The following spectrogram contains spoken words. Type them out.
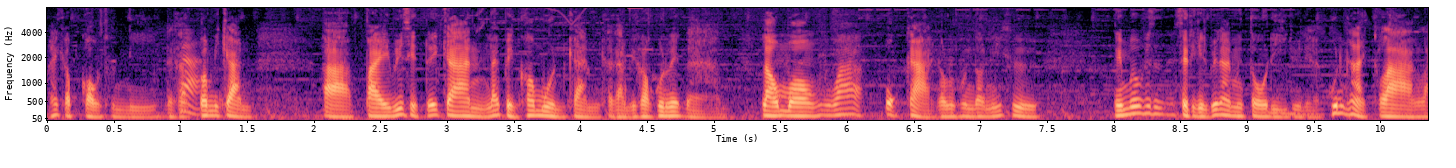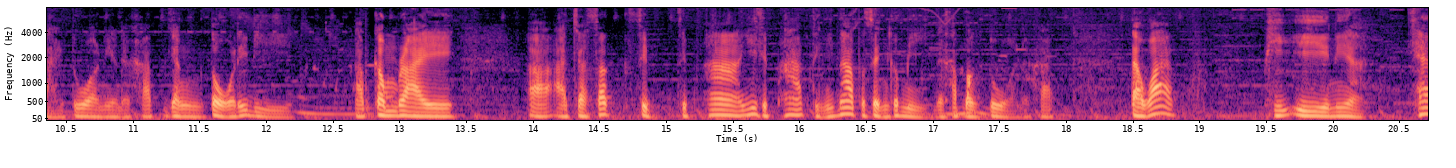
ให้กับกองทุนนี้นะครับค่ะก็มีการอ่า ไปวิสิตด้วยกันและเป็นข้อมูลกันกับการวิเคราะห์หุ้นเวียดนาม เรามองว่าโอกาสการลงทุนตอนนี้คือ ในเมื่อเศรษฐกิจเวียดนามยังโตดีอยู่เนี่ยหุ้นขนาดกลางหลายตัวเนี่ยนะครับยังโตได้ดีนะครับกำไรอ่าอาจจะสัก 10 15 25 ถึง 25%ก็มีนะครับบางตัวนะครับ แต่ว่า PE เนี่ยแค่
